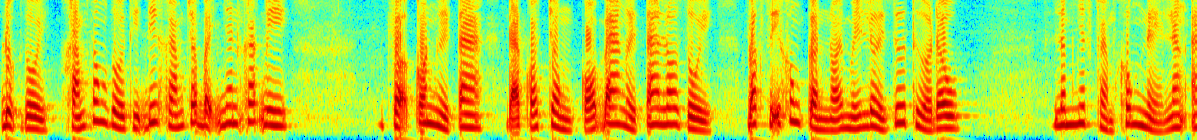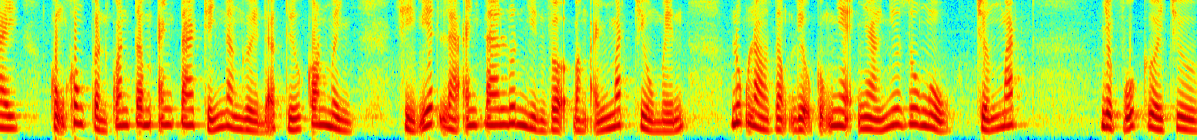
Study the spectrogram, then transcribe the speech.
Được rồi, khám xong rồi thì đi khám cho bệnh nhân khác đi. Vợ con người ta đã có chồng có ba người ta lo rồi, bác sĩ không cần nói mấy lời dư thừa đâu. Lâm Nhất Phàm không nể lang ai, cũng không cần quan tâm anh ta chính là người đã cứu con mình, chỉ biết là anh ta luôn nhìn vợ bằng ánh mắt chiều mến, lúc nào giọng điệu cũng nhẹ nhàng như du ngủ, trướng mắt. Nhược Vũ cười trừ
